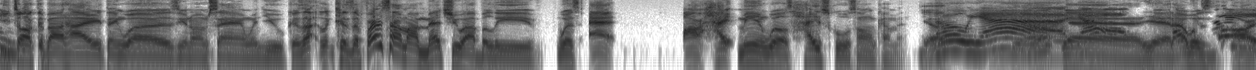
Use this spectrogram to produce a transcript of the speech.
you talked about how everything was. You know, what I'm saying when you because I because the first time I met you, I believe, was at our high, me and Will's high school's homecoming. Yep. Oh yeah, yep. yeah, yeah, yeah. That was our,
